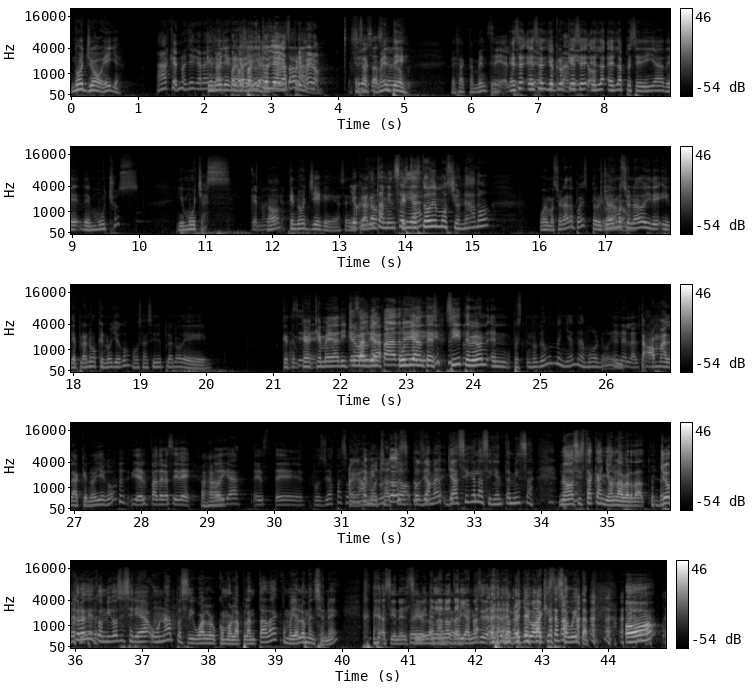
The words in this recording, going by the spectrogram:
No yo, ella. Ah, que no llegara Que ella. no llegara Porque aparte tú llegas primero. Sí, o sea, Exactamente. sí, Exactamente. Sí, ese, te ese- yo creo que ese es la, es la pesadilla de, de muchos y muchas, Que no, ¿no? llega. Que no llegue. o sea, de Yo creo que también Que sería- estés todo emocionado. O emocionada, pues. Pero yo emocionado y de, y de plano que no llegó. O sea, así de plano de... Que, te- que, de, que me haya dicho salga al día- el padre un día y- antes. Sí, te veo en, en- Pues nos vemos mañana, amor, ¿no? Y En el altar. Tómala, que no llegó. Y el padre así de, Ajá. oiga, este, pues ya pasó 20 Oiga, minutos. muchacho, pues ya, me- ya sigue la siguiente misa. No, sí está cañón, la verdad. Yo creo que conmigo sí sería una, pues igual como la plantada, como ya lo mencioné, así en el Sí, la en la plantada. notaría, ¿no? Así de, no llegó, aquí está su agüita. O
